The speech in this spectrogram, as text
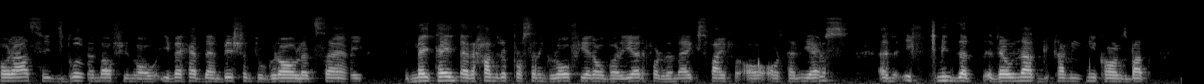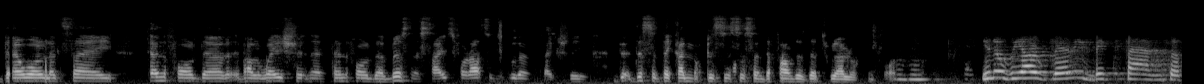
for us, it's good enough, you know, if they have the ambition to grow, let's say, maintain their 100% growth year over year for the next five or, or 10 years. And if it means that they will not become unicorns, but they will, let's say, tenfold their evaluation and tenfold their business size, for us, it's good enough, actually. This is the kind of businesses and the founders that we are looking for. Mm-hmm. You know, we are very big fans of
